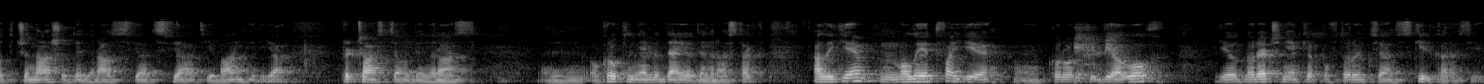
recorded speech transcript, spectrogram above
Отче наш один раз, свят свят, Євангелія, причастя один раз, е, окроплення людей один раз. так? Але є молитва, є е, короткий діалог, є одноречення, яке повторюється скільки разів.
